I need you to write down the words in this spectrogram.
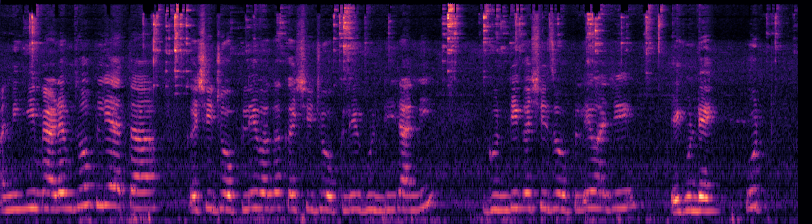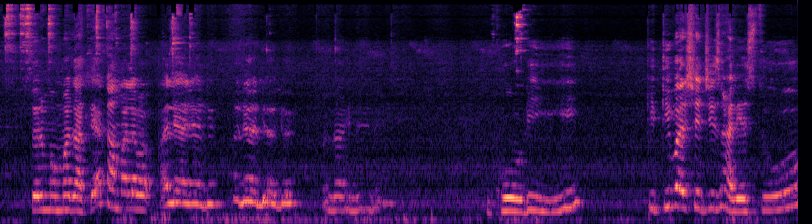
आणि ही मॅडम झोपली आता. कशी झोपली बघा कशी झोपली गुंडी राणी. गुंडी कशी झोपली माझी? ए गुंडे उठ. सर मम्मा जाते कामाला अले अले अले अले अले अले नाही नाही नाही. घोडी किती वर्षाची झालीस तू?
